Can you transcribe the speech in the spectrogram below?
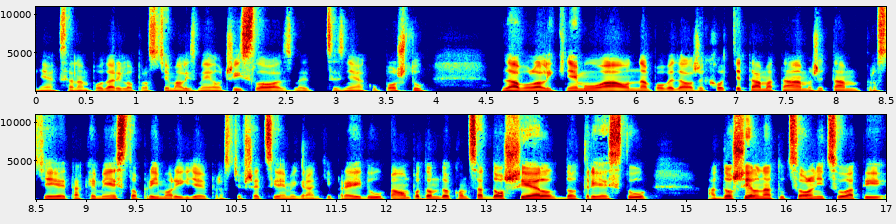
nejak sa nám podarilo, proste mali sme jeho číslo a sme cez nejakú poštu zavolali k nemu a on nám povedal, že chodte tam a tam, že tam proste je také miesto pri mori, kde proste všetci emigranti prejdú. A on potom dokonca došiel do Triestu a došiel na tú colnicu a tí,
